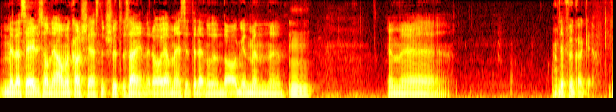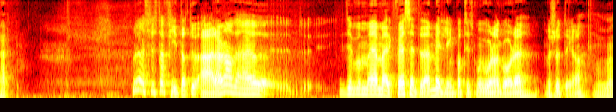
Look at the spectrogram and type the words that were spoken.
med deg selv, sånn ja, men kanskje jeg slutter seinere, og ja, men jeg setter den og den dagen, men øh, Mm. Men øh, Det funka ikke. Nei. Men jeg syns det er fint at du er her, da. Det er jo det, Jeg merker, for jeg sendte deg en melding på et tidspunkt hvordan går det med sluttinga. Du så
